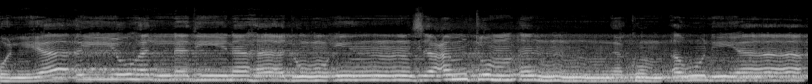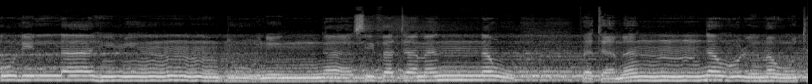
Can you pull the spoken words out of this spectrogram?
قل يا أيها الذين هادوا إن زعمتم أنكم أولياء لله من دون الناس فتمنوا فتمنوا الموت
